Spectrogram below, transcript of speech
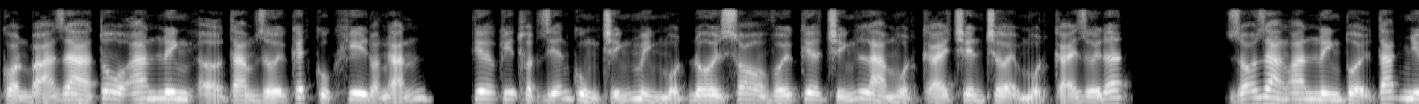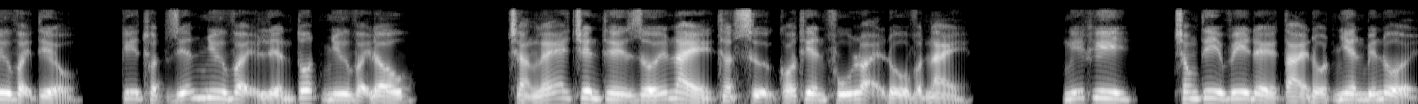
còn bá ra Tô An Ninh ở tam giới kết cục khi đoạn ngắn, kia kỹ thuật diễn cùng chính mình một đôi so với kia chính là một cái trên trời một cái dưới đất. Rõ ràng an ninh tuổi tác như vậy tiểu, kỹ thuật diễn như vậy liền tốt như vậy đâu. Chẳng lẽ trên thế giới này thật sự có thiên phú loại đồ vật này? Nghĩ khi, trong TV đề tài đột nhiên biến đổi,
